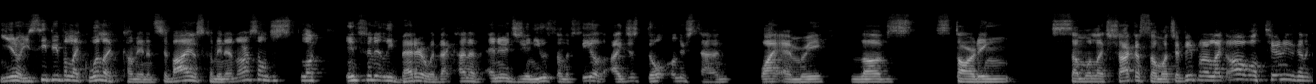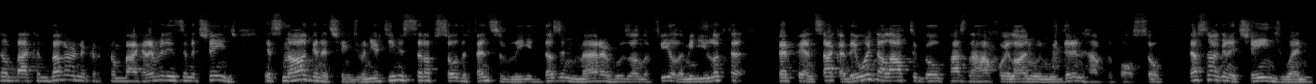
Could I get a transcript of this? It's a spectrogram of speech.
you know, you see people like Willock come in and Ceballos come in, and Arsenal just look infinitely better with that kind of energy and youth on the field. I just don't understand why Emery loves starting someone like Xhaka so much. And people are like, oh, well, Tierney's going to come back and Bellerin is going to come back and everything's going to change. It's not going to change. When your team is set up so defensively, it doesn't matter who's on the field. I mean, you looked at Pepe and Saka, they weren't allowed to go past the halfway line when we didn't have the ball. So that's not going to change when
